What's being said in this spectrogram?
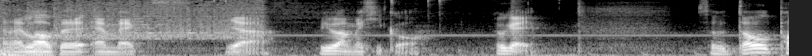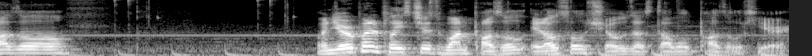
and I love the MX. Yeah. Viva Mexico. Okay. So double puzzle. When your opponent plays just one puzzle, it also shows us double puzzle here.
